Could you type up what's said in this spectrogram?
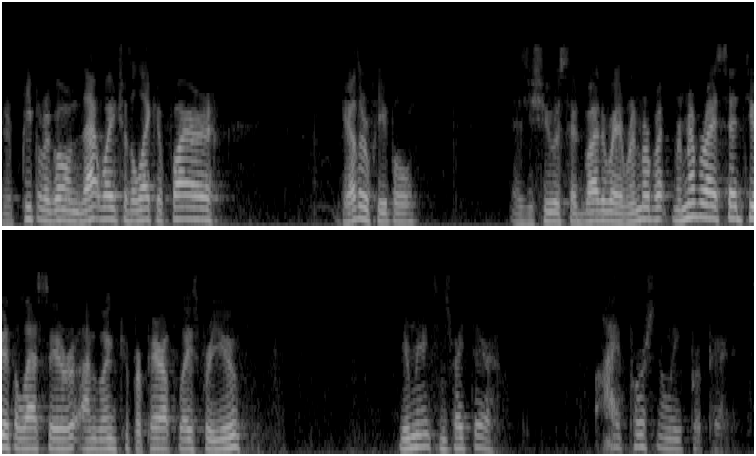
the people are going that way to the lake of fire. The other people as Yeshua said, by the way, remember, remember I said to you at the last Seder, I'm going to prepare a place for you? Your mansion's right there. I personally prepared it.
